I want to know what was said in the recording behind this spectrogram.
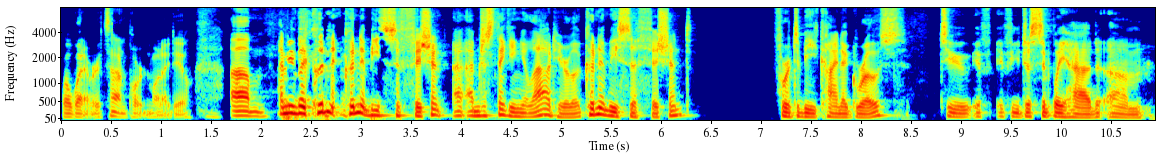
well, whatever. It's not important what I do. Um, I mean, but couldn't it, couldn't it be sufficient? I, am just thinking aloud here, but couldn't it be sufficient for it to be kind of gross to if if you just simply had um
